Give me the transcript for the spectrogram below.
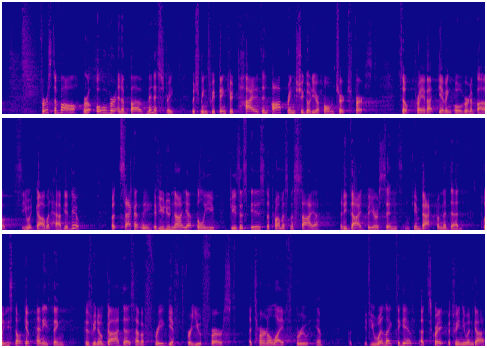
First of all, we're over and above ministry, which means we think your tithes and offerings should go to your home church first. So pray about giving over and above, see what God would have you do. But secondly, if you do not yet believe Jesus is the promised Messiah, that he died for your sins and came back from the dead, please don't give anything because we know God does have a free gift for you first eternal life through him. But if you would like to give, that's great between you and God.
